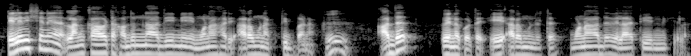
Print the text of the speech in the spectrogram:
ටෙලිවිෂනය ලංකාවට හඳුන්වා දීමේ මොන හරි අරමුණක් තිබ්බනම් අද වෙනකොට ඒ අරමුණට මොනවාද වෙලා තියෙන්නේ කියලා.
